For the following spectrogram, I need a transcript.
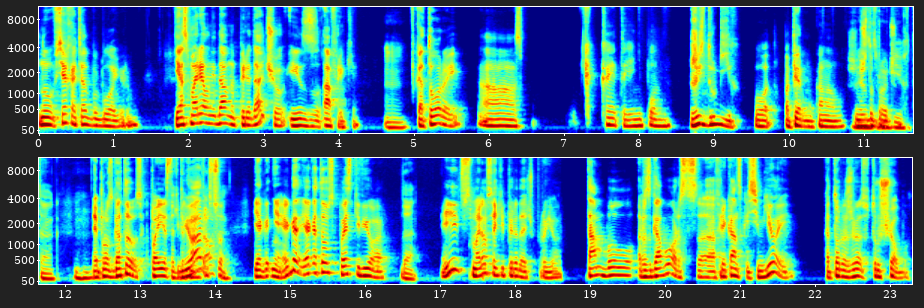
Ну, все хотят быть блогером. Я смотрел недавно передачу из Африки, Мгм. в которой а, какая-то, я не помню, «Жизнь других», вот, по Первому каналу, между Жизнь прочим. других, Так. Мгм. Я просто готовился к поездке Это в ЮАР. Я, не, я, я готовился к поездке в ЮАР. Да. И смотрел всякие передачи про ЮАР. Там был разговор с африканской семьей, которая живет в трущобах.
